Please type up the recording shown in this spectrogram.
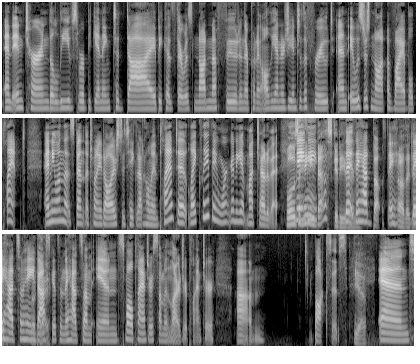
and in turn, the leaves were beginning to die because there was not enough food and they're putting all the energy into the fruit, and it was just not a viable plant anyone that spent the twenty dollars to take that home and plant it, likely they weren't going to get much out of it. Well, it was Maybe a hanging basket. Even they, they, had both. They oh, they, did. they had some hanging okay. baskets and they had some in small planters, some in larger planter um, boxes. Yeah, and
